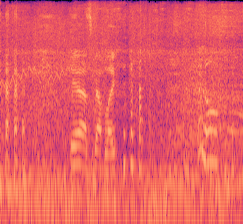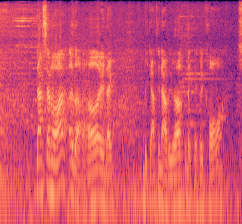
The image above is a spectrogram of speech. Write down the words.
Yeah, well play. Hello. Đang xem nó Ôi giời ơi, đánh Mình cảm thế nào được, đánh này hơi khó.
